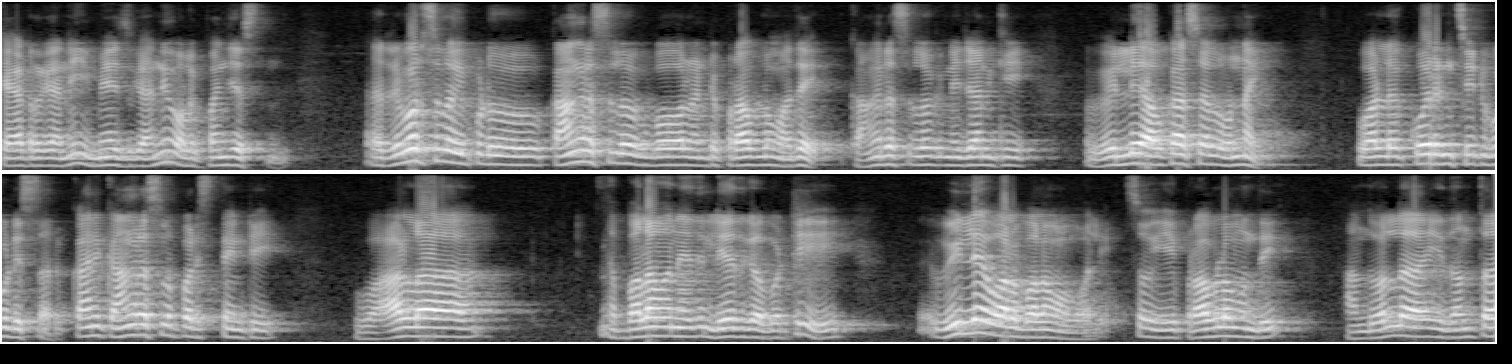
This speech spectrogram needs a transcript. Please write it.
క్యాడర్ కానీ ఇమేజ్ కానీ వాళ్ళకి పనిచేస్తుంది. రివర్స్లో ఇప్పుడు కాంగ్రెస్లోకి పోవాలంటే ప్రాబ్లం అదే. కాంగ్రెస్లోకి నిజానికి వెళ్ళే అవకాశాలు ఉన్నాయి. వాళ్ళ కోరిన సీటు కూడా ఇస్తారు. కానీ కాంగ్రెస్లో పరిస్థితి ఏంటి? వాళ్ళ బలం అనేది లేదు కాబట్టి వీళ్ళే వాళ్ళ బలం అవ్వాలి. సో ఈ ప్రాబ్లం ఉంది. అందువల్ల ఇదంతా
